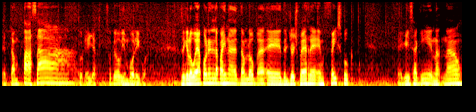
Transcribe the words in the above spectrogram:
Están pasadas. Ok, ya, eso quedó bien boricua. Así que lo voy a poner en la página de download eh, del George PR en Facebook. ¿Qué dice aquí? Now.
